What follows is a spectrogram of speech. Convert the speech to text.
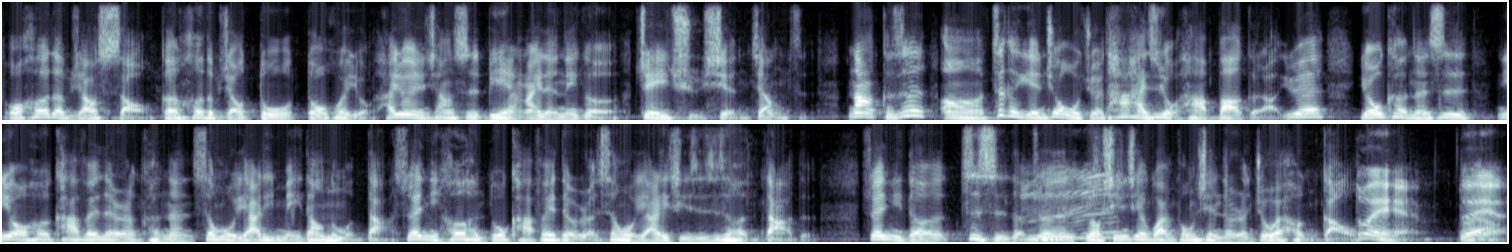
我喝的比较少，跟喝的比较多都会有，它有点像是 BMI 的那个 J 曲线这样子。那可是，呃，这个研究我觉得它还是有它的 bug 啦，因为有可能是你有喝咖啡的人，可能生活压力没到那么大，所以你喝很多咖啡的人，生活压力其实是很大的，所以你的致死的，就是有心血管风险的人就会很高。嗯、对。对啊，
